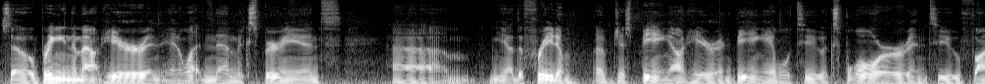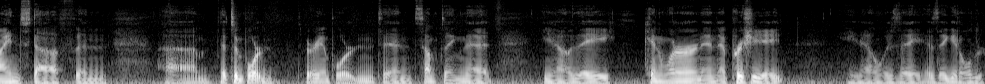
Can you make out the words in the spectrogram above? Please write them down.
So bringing them out here and, and letting them experience, um, you know, the freedom of just being out here and being able to explore and to find stuff, and um, it's important. It's very important and something that, you know, they can learn and appreciate, you know, as they as they get older.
